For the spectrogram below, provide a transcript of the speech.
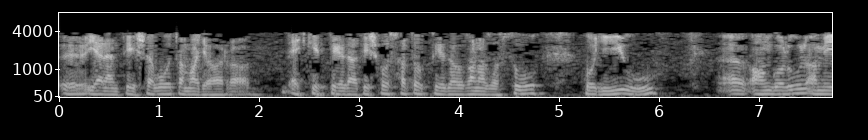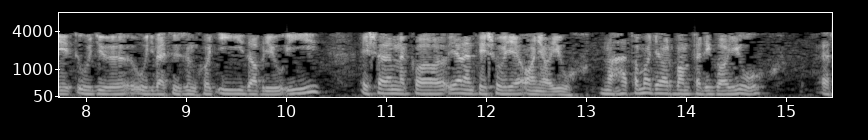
ö, jelentése volt a magyarral. Egy-két példát is hozhatok, például van az a szó, hogy you, angolul, amit úgy, úgy betűzünk, hogy EWE, és ennek a jelentése ugye anyajú. Na hát a magyarban pedig a jú, ez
